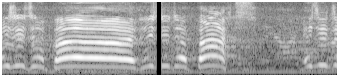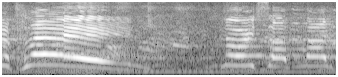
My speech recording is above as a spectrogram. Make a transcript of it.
Is it a bird? Is it a bat? Is it a plane? No, it's that mad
